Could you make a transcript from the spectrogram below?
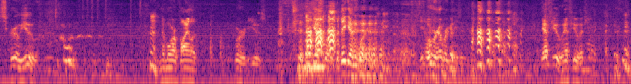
screw you. the more violent word to use. The big F word, the big F word. Over and over again he said, F you, F you, F you.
